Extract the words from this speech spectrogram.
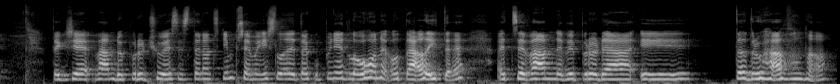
takže vám doporučuji, jestli jste nad tím přemýšleli, tak úplně dlouho neotálejte, ať se vám nevyprodá i ta druhá vlna.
